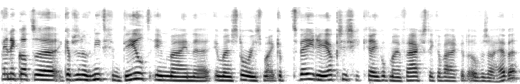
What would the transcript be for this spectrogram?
En ik, had, uh, ik heb ze nog niet gedeeld in mijn, uh, in mijn stories, maar ik heb twee reacties gekregen op mijn vraagstukken waar ik het over zou hebben.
